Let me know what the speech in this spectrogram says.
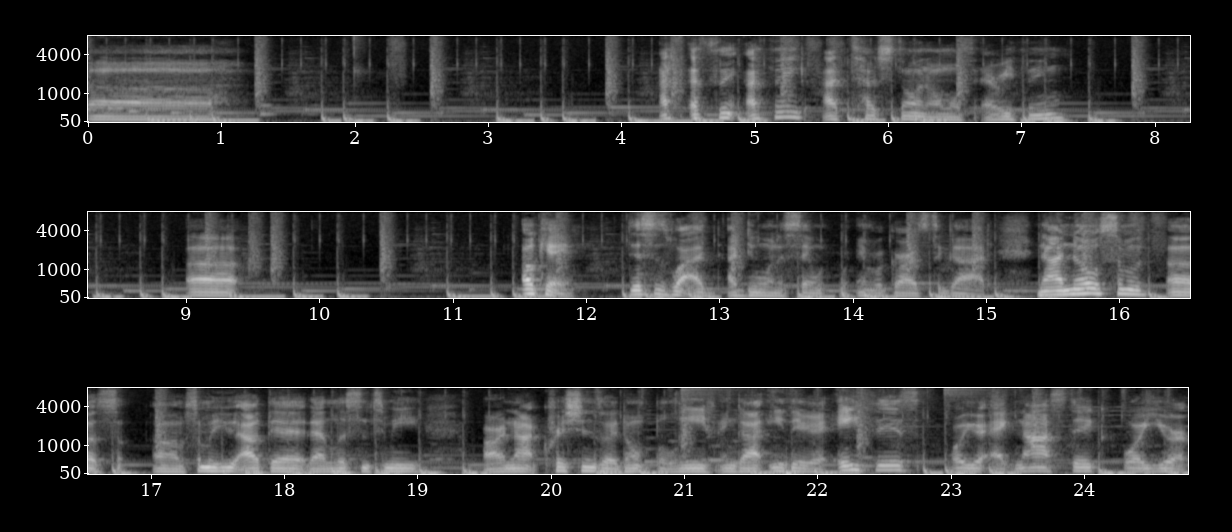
uh, I, I think I think I touched on almost everything. Uh, okay, this is what I, I do want to say in regards to God. Now I know some of uh some, um, some of you out there that listen to me are not Christians or don't believe in God. Either you're atheist or you're agnostic or you're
